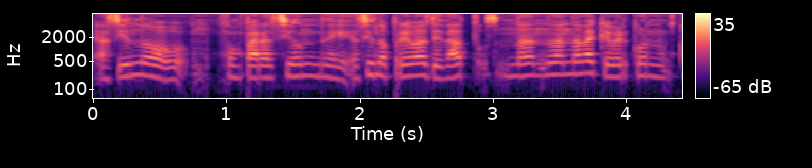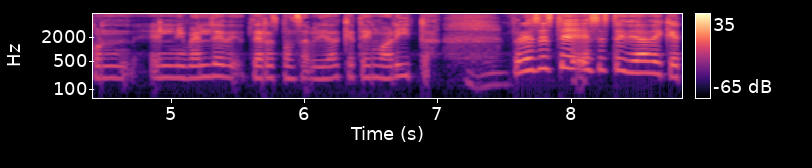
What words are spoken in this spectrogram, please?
haciendo comparación de, haciendo pruebas de datos, nada que ver con, con el nivel de, de, responsabilidad que tengo ahorita. Pero es este, es esta idea de que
